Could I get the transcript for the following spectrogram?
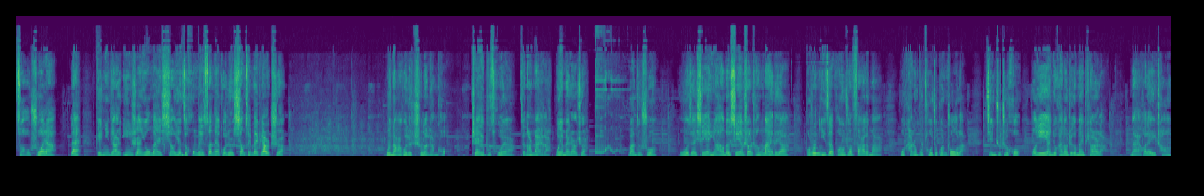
早说呀！来，给你点阴山优麦小燕子烘焙酸奶果粒香脆麦片吃。”我拿回来吃了两口，这不错呀，在哪儿买的？我也买点去。丸子说：“我在兴业银行的兴业商城买的呀，不是你在朋友圈发的吗？我看着不错就关注了，进去之后我一眼就看到这个麦片了。”买回来一尝，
